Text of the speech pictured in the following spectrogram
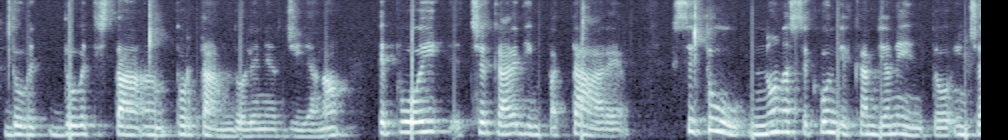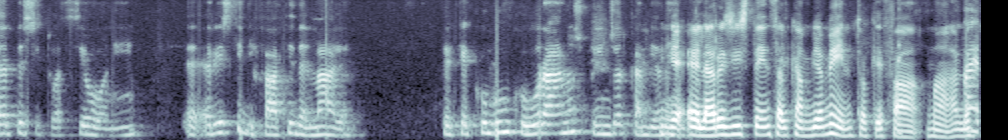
dove, dove, ti sta portando l'energia, no? E puoi cercare di impattare se tu non assecondi il cambiamento in certe situazioni, eh, rischi di farti del male, perché comunque Urano spinge al cambiamento. Quindi è la resistenza al cambiamento che fa male. La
